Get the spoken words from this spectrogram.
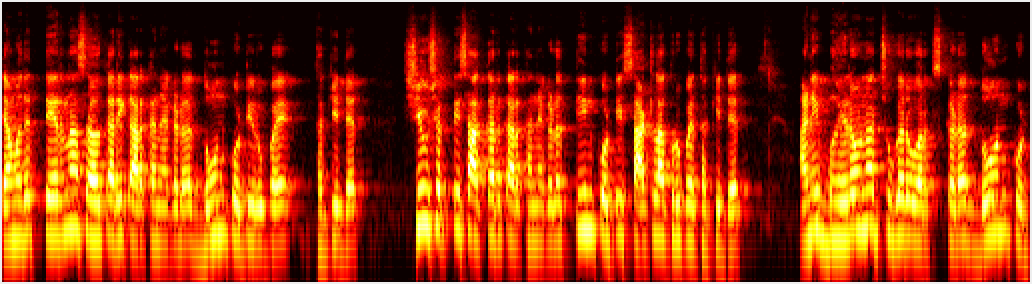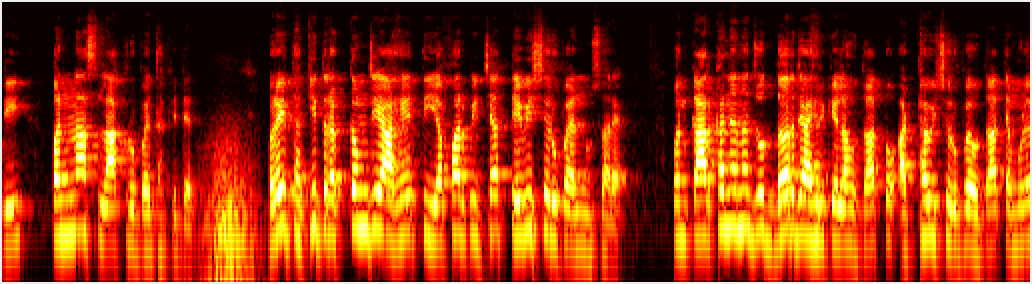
त्यामध्ये तेरणा सहकारी कारखान्याकडे दोन कोटी रुपये थकीत आहेत. शिवशक्ती साखर कारखान्याकडे तीन कोटी साठ लाख रुपये थकीत आहेत. आणि भैरवनाथ शुगर वर्क्सकडे दोन कोटी पन्नास लाख रुपये थकीत आहेत. बरं ही थकीत रक्कम जी आहे ती एफ आर पीच्या तेवीसशे रुपयांनुसार आहे. पण कारखान्यानं जो दर जाहीर केला होता तो अठ्ठावीसशे रुपये होता. त्यामुळे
